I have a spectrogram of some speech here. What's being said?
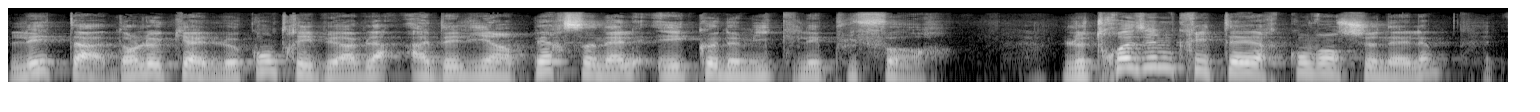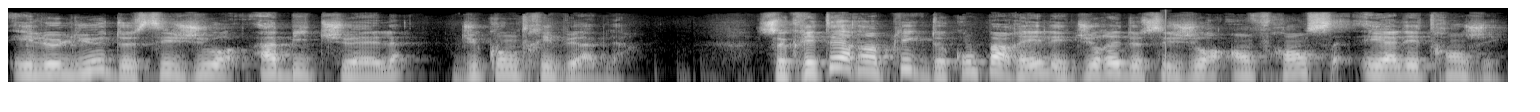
l'état dans lequel le contribuable a des liens personnels et économiques les plus forts. Le troisième critère conventionnel est le lieu de séjour habituel du contribuable. Ce critère implique de comparer les durées de séjour en France et à l'étranger.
